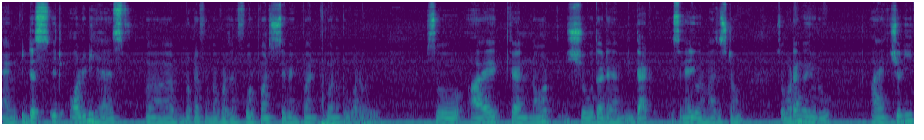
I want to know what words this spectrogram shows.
and it does it already has uh, .NET Framework version 4.7.1 or 2 whatever so I cannot show that um, that scenario in my system. So what I'm going to do I actually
